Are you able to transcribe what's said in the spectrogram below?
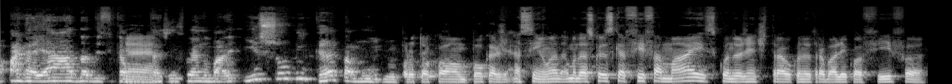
papagaiada de ficar é. muita gente no bar. Isso me encanta muito. Um protocolo, um pouco. Assim, uma, uma das coisas que a FIFA mais, quando, a gente tra... quando eu trabalhei com a FIFA,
